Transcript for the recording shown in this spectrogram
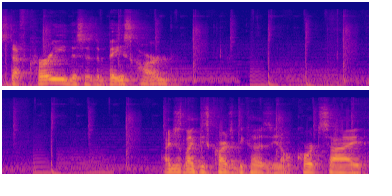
Steph Curry. This is the base card. I just like these cards because, you know, Courtside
